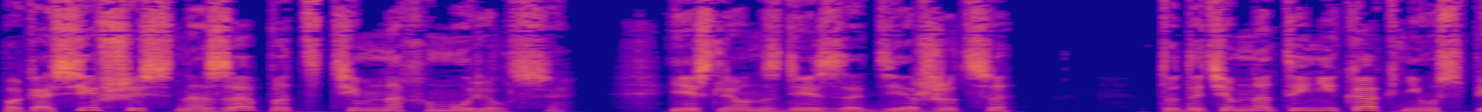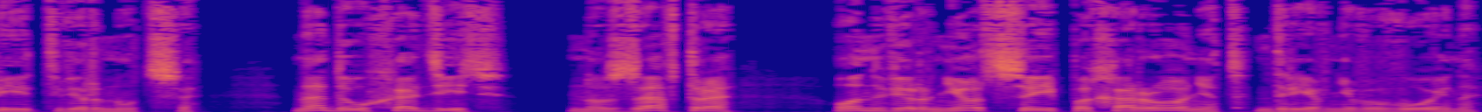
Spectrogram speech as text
Покосившись на запад, Тим нахмурился. Если он здесь задержится, то до темноты никак не успеет вернуться — надо уходить, но завтра он вернется и похоронит древнего воина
